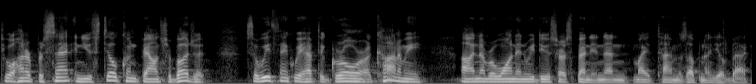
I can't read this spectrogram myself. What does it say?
to 100%, and you still couldn't balance your budget. So we think we have to grow our economy uh, number one, and reduce our spending. And then my time is up, and I yield back.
